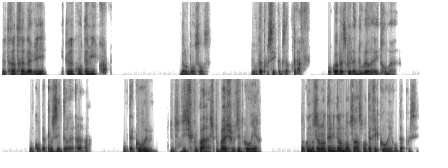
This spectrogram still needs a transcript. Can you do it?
le train-train de la vie, et tout d'un coup, on t'a mis dans le bon sens. Et on t'a poussé comme ça. Pourquoi? Parce que la douleur, elle est trop mal. Donc on t'a poussé, donc tu as couru. Tu te dis, je peux pas, je peux pas, je suis obligé de courir. Donc non seulement on t'a mis dans le bon sens, mais on t'a fait courir, on t'a poussé.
